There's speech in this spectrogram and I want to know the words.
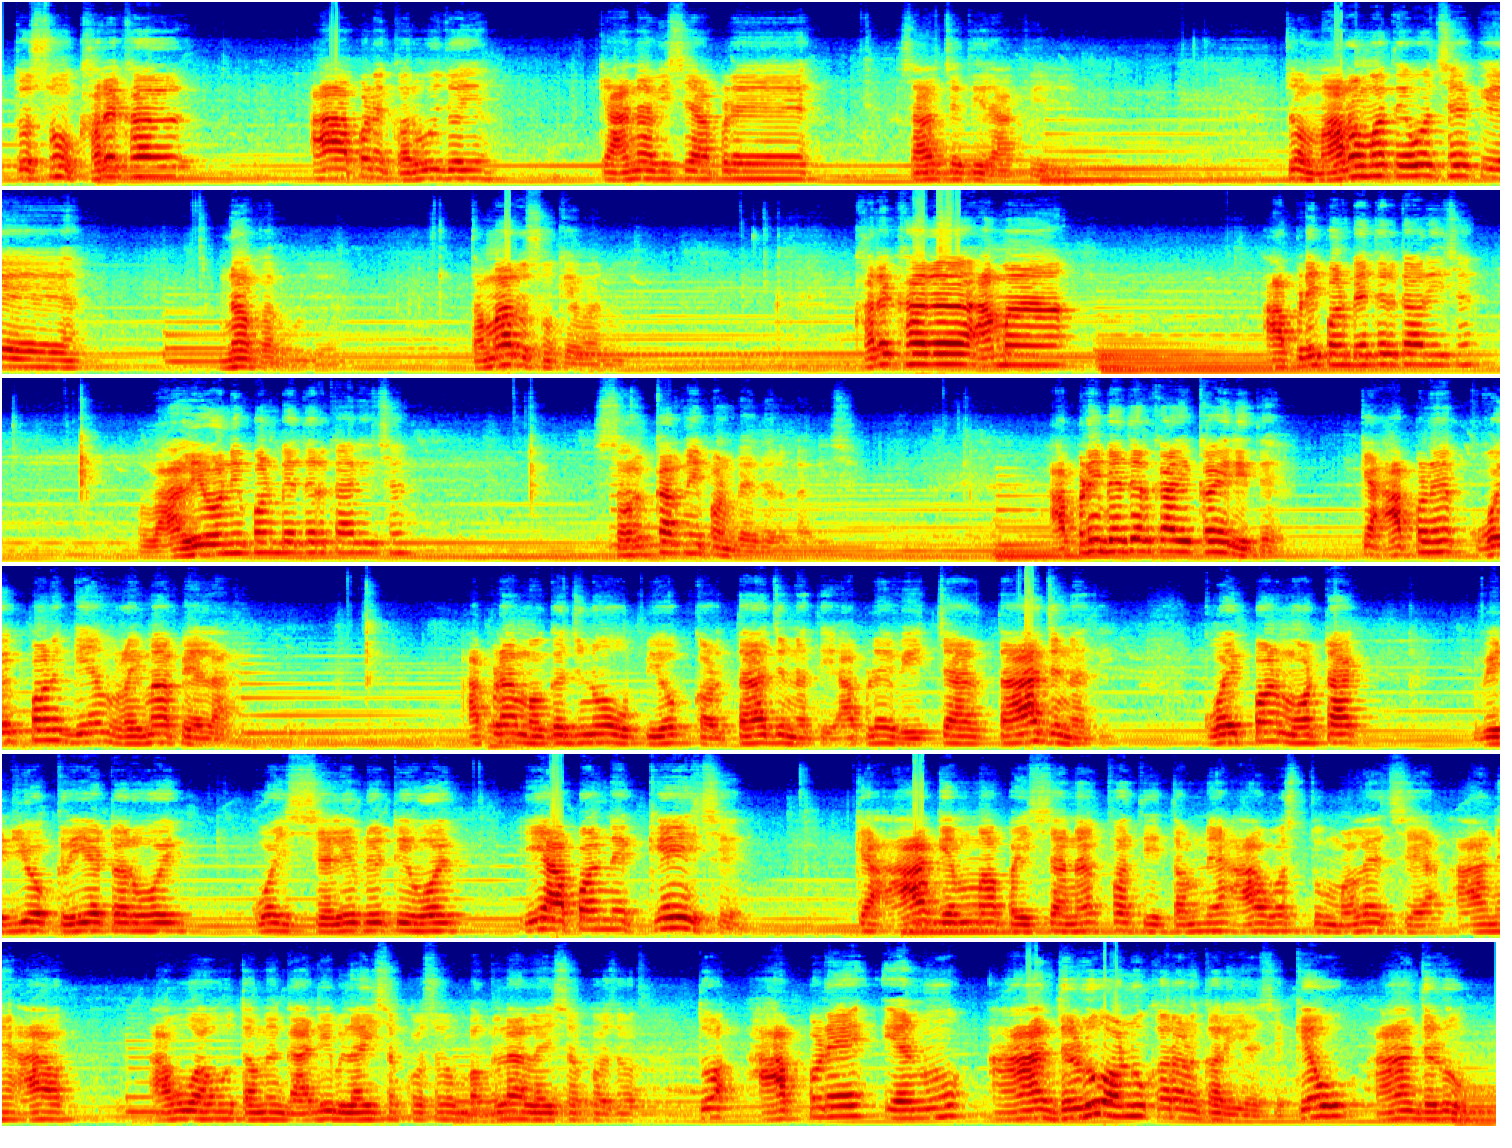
તો શું ખરેખર આ આપણે કરવું જોઈએ કે આના વિશે આપણે સાવચેતી રાખવી જોઈએ? જો મારો મત એવો છે કે ન કરવું જોઈએ. તમારું શું કહેવાનું છે? ખરેખર આમાં આપણી પણ બેદરકારી છે. વાલીઓની પણ બેદરકારી છે, સરકારની પણ બેદરકારી છે. આપણી બેદરકારી કઈ રીતે? કે આપણે કોઈ પણ ગેમ રમ્યા પહેલા આપણા મગજનો ઉપયોગ કરતા જ નથી, આપણે વિચારતા જ નથી. કોઈ પણ મોટા વીડિયો ક્રિએટર હોય, કોઈ સેલિબ્રિટી હોય, એ આપણને કહે છે કે આ ગેમમાં પૈસા નાખવાથી તમને આ વસ્તુ મળે છે, આને આ આવું આવું તમે ગાડી લઈ શકો છો, બંગલા લઈ શકો છો. તો આપણે એનું આંધળું અનુકરણ કરીએ છીએ. કેવું? આંધળું.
